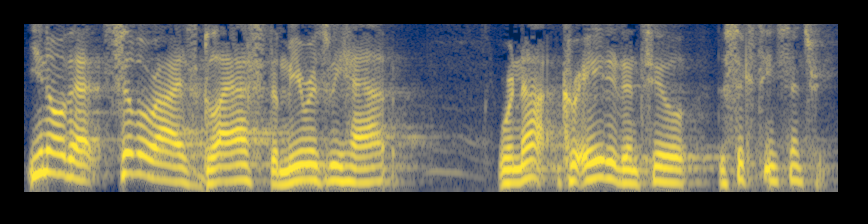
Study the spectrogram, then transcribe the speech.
You know that silverized glass, the mirrors we have, were not created until the 16th century.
